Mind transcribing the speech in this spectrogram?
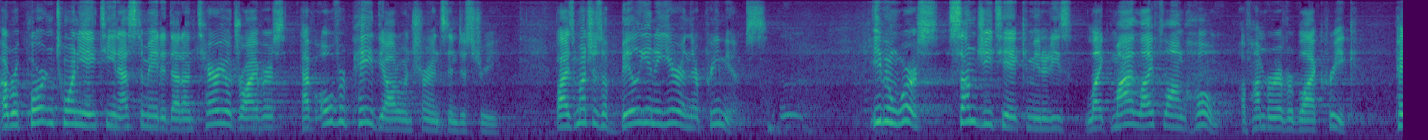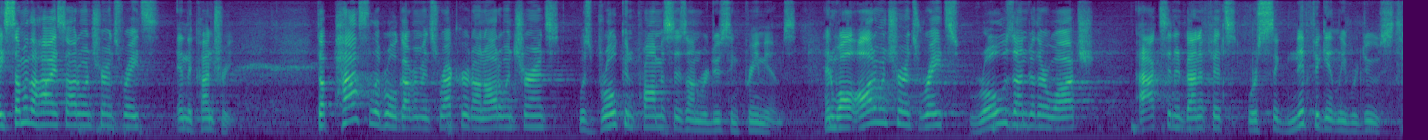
A report in 2018 estimated that Ontario drivers have overpaid the auto insurance industry by as much as a billion a year in their premiums. Even worse, some GTA communities, like my lifelong home of Humber River Black Creek, pay some of the highest auto insurance rates in the country. The past Liberal government's record on auto insurance was broken promises on reducing premiums. And while auto insurance rates rose under their watch, accident benefits were significantly reduced.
